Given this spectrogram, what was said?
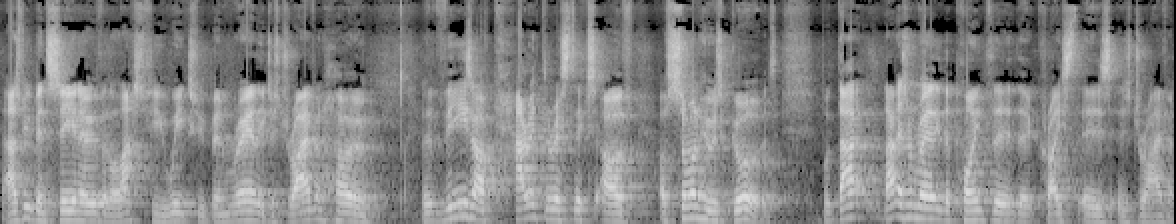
as we've been seeing over the last few weeks, we've been really just driving home that these are characteristics of, of someone who is good. But that, that isn't really the point that, that Christ is, is driving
